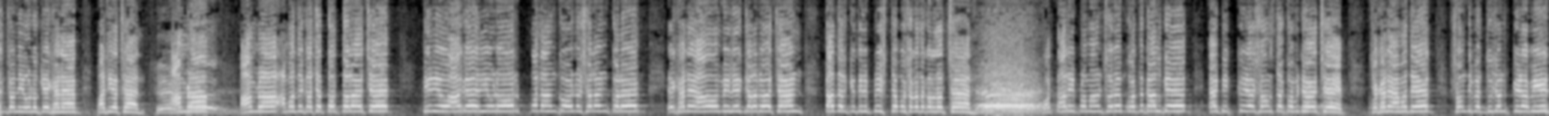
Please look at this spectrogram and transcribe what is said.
একজন ইউনোকে এখানে পাঠিয়েছেন। আমরা আমরা আমাদের কাছে তথ্য রয়েছে তিনিও আগের ইউনোর পদাঙ্ক অনুসরণ করে এখানে আওয়ামী লীগ যারা রয়েছেন, তাদেরকে তিনি পৃষ্ঠপোষকতা করে যাচ্ছেন। তারই প্রমাণস্বরূপ, গতকালকে একটি ক্রীড়া সংস্থার কমিটি হয়েছে, যেখানে আমাদের সন্দীপের দুজন ক্রীড়াবিদ,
